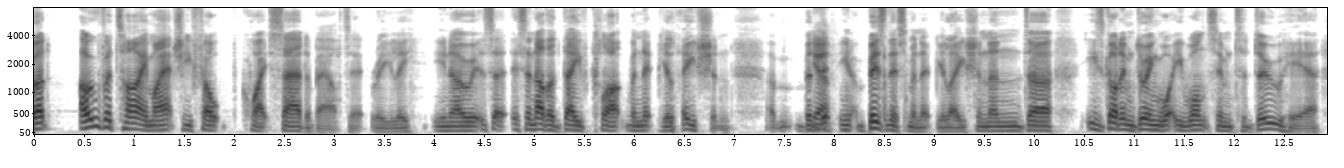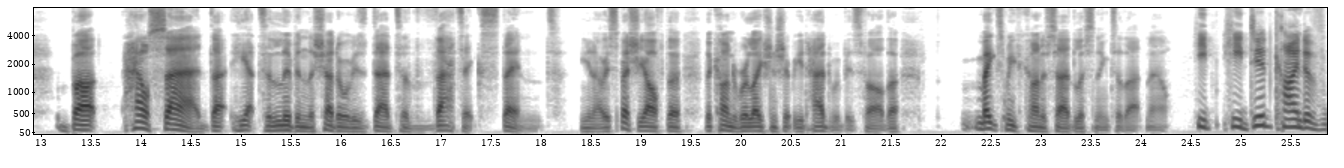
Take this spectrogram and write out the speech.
But over time, I actually felt quite sad about it, really. You know, it's, a, it's another Dave Clark manipulation, um, but Yeah. you know, business manipulation, and uh, he's got him doing what he wants him to do here. But how sad that he had to live in the shadow of his dad to that extent, you know, especially after the kind of relationship he'd had with his father, makes me kind of sad listening to that now. He he did kind of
